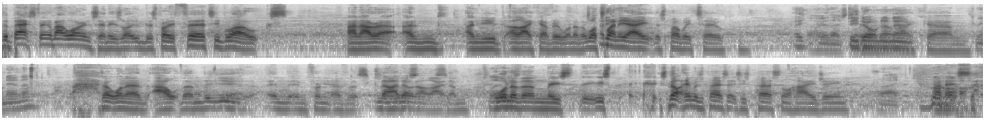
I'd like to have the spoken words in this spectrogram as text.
the best thing about Warrington is what, there's probably 30 blokes, and I and and you I like every one of them. Well, 28. There's probably two. Who are those You two? don't know I now. Like, um, Can we name them? I don't want to out them but you, in, in front of. No, I don't close, not like them. close. One of them is he's, it's not him as a person. It's his personal hygiene, Right. and it's.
